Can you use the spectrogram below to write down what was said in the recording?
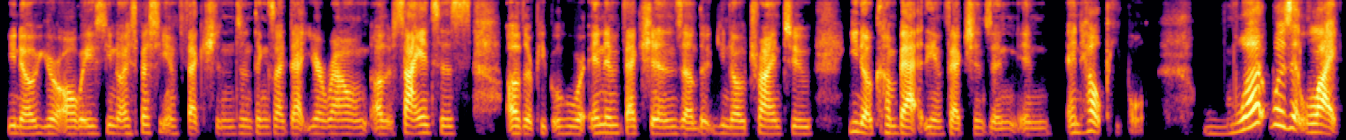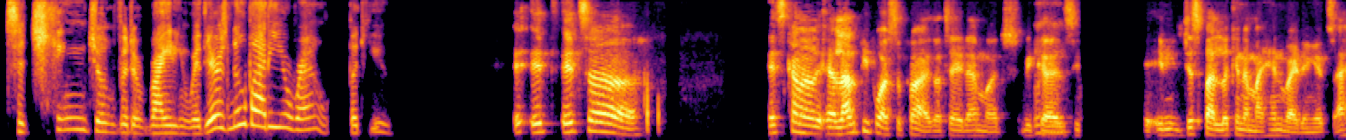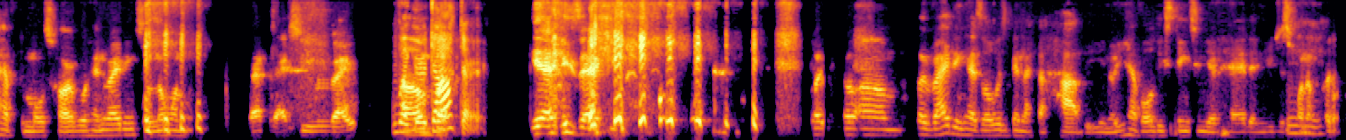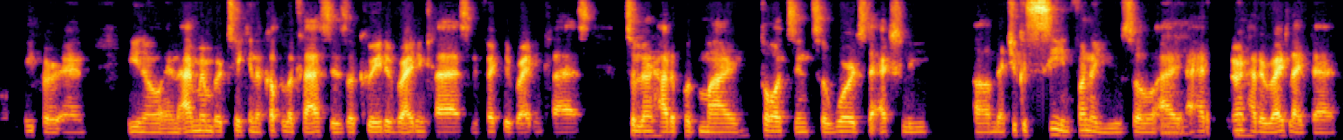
you know you're always you know especially infections and things like that you're around other scientists other people who are in infections other you know trying to you know combat the infections and and and help people what was it like to change over to writing where there's nobody around but you it, it it's a uh, it's kind of a lot of people are surprised i'll tell you that much because mm-hmm. It, just by looking at my handwriting, it's I have the most horrible handwriting, so no one that could actually write. Like um, your doctor. But, yeah, exactly. but you know, um, but writing has always been like a hobby. You know, you have all these things in your head, and you just mm-hmm. want to put them on paper. And you know, and I remember taking a couple of classes, a creative writing class, an effective writing class, to learn how to put my thoughts into words that actually um, that you could see in front of you. So mm-hmm. I, I, had to learn how to write like that.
